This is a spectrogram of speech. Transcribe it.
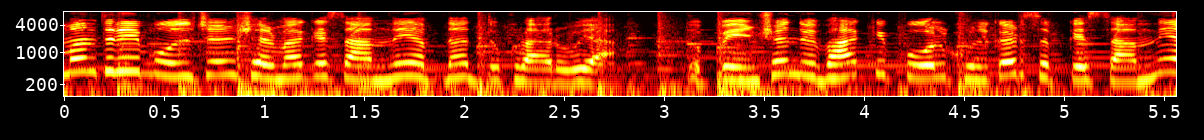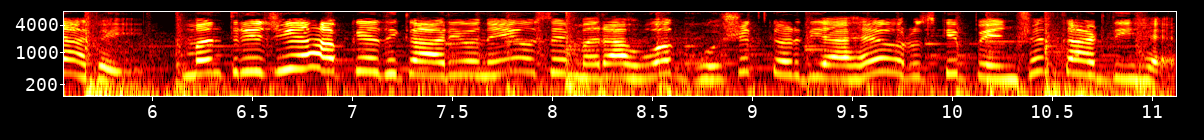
मंत्री मूलचंद शर्मा के सामने अपना दुखड़ा रोया। तो पेंशन विभाग की पोल खुलकर सबके सामने आ गई। मंत्री जी, आपके अधिकारियों ने उसे मरा हुआ घोषित कर दिया है और उसकी पेंशन काट दी है,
